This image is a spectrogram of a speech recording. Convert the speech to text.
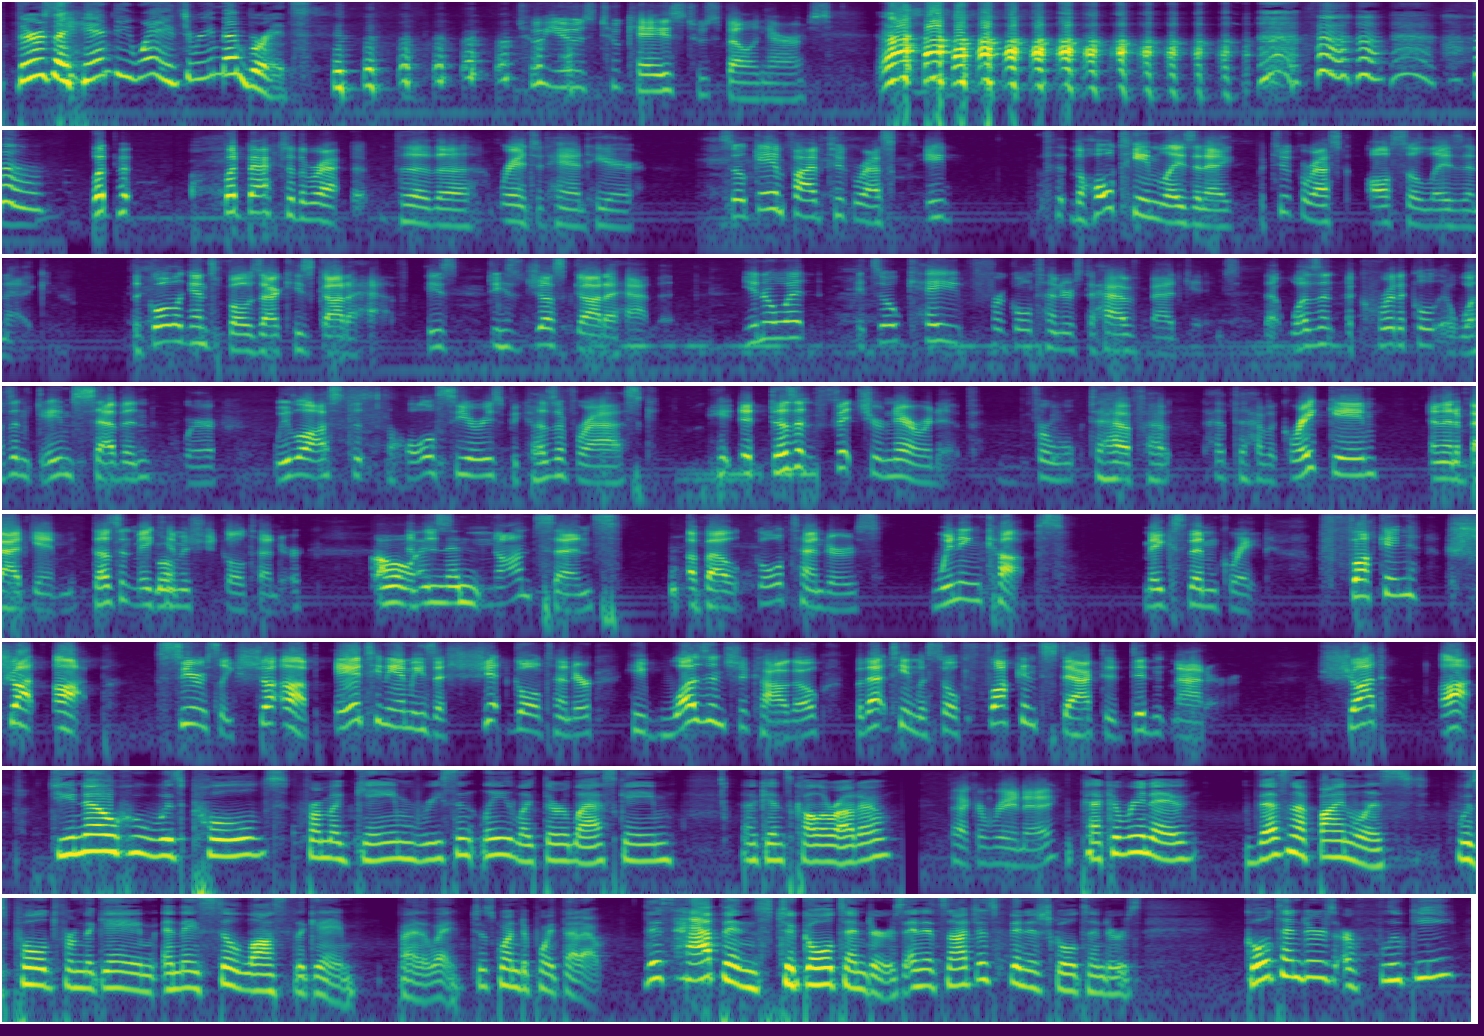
There's a handy way to remember it. Two U's, two K's, two spelling errors. But but back to the ra- to the rant at hand here. So game five, Tuukka Rask, the whole team lays an egg, but Tuukka Rask also lays an egg. The goal against Bozak, he's got to have. He's he's just got to have it. You know what? It's okay for goaltenders to have bad games. That wasn't a critical. It wasn't Game Seven where we lost the whole series because of Rask. He, it doesn't fit your narrative for to have, have to have a great game and then a bad game. It doesn't make Well- him a shit goaltender. oh, And and this then nonsense about goaltenders winning cups makes them great. Fucking shut up. Seriously, shut up. Antti Niemi is a shit goaltender. He was in Chicago, but that team was so fucking stacked it didn't matter. Shut up. Do you know who was pulled from a game recently, like their last game against Colorado? Pekka Rinne, Vezina finalist, was pulled from the game, and they still lost the game. By the way, just wanted to point that out. This happens to goaltenders, and it's not just Finnish goaltenders. Goaltenders are fluky,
